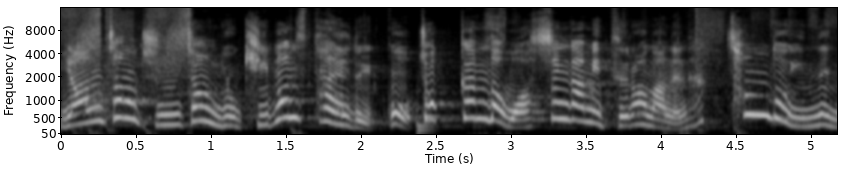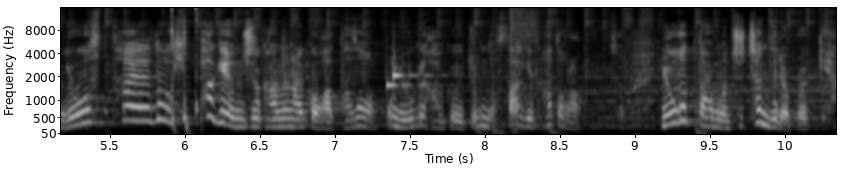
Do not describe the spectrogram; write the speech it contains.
연청, 중청 요 기본 스타일도 있고 조금 더 워싱감이 드러나는 흑청도 있는 요 스타일도 힙하게 연출 가능할 것 같아서 어, 요게 가격이 좀 더 싸긴 하더라고요. 그래서 요것도 한번 추천드려볼게요.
